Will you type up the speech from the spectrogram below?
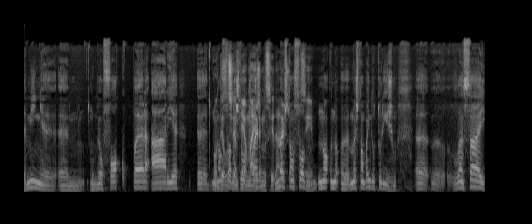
a, minha, um, o meu foco para a área uh, não eles só da mas, tão só, no- no- uh, mas também do turismo. Uh, uh, lancei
